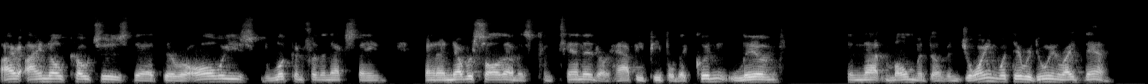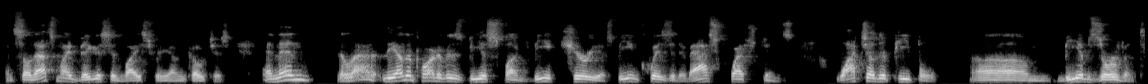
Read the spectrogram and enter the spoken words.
I, I know coaches that they were always looking for the next thing, and I never saw them as contented or happy people. They couldn't live in that moment of enjoying what they were doing right then. And so that's my biggest advice for young coaches. And then the, the other part of it is be a sponge, be curious, be inquisitive, ask questions, watch other people, um, be observant,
